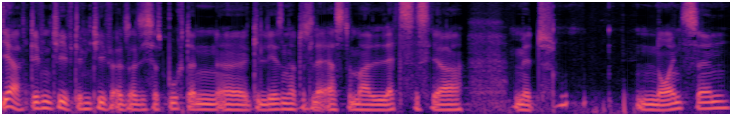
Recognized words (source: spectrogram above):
Ja, definitiv, definitiv. Also als ich das Buch dann äh, gelesen habe, das erste Mal letztes Jahr mit 19,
